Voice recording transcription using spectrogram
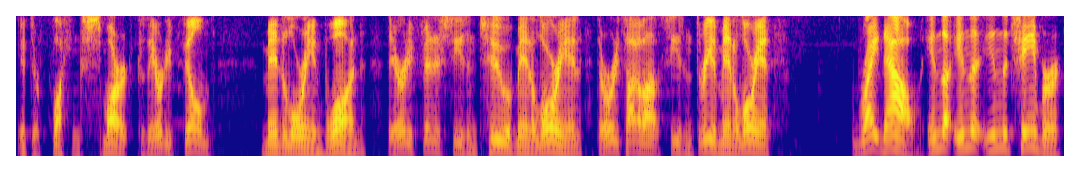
if they're fucking smart, because they already filmed Mandalorian 1, they already finished season 2 of Mandalorian, they're already talking about season 3 of Mandalorian. Right now, in the in the in the chamber,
